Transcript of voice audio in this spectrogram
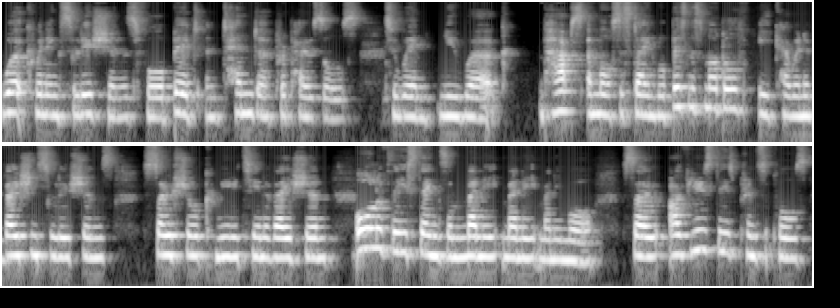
work winning solutions for bid and tender proposals to win new work. Perhaps a more sustainable business model, eco innovation solutions, social, community innovation, all of these things and many, many, many more. So I've used these principles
